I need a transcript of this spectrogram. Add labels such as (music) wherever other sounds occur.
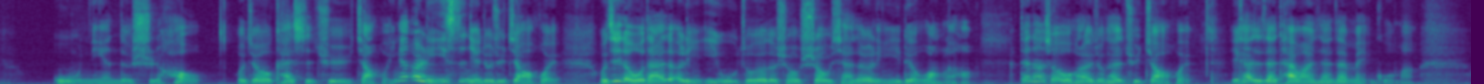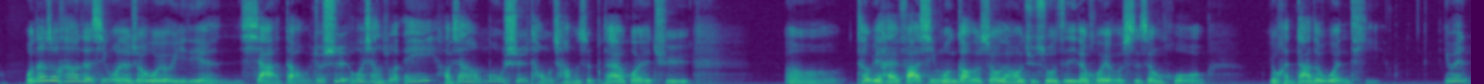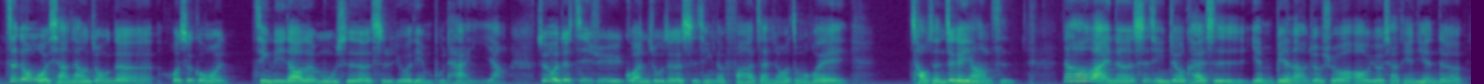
五年的时候，我就开始去教会，应该二零一四年就去教会。我记得我大概是二零一五左右的时候瘦下来，是二零一六忘了哈。但那时候我后来就开始去教会，一开始在台湾，现在在美国嘛。我那时候看到这新闻的时候，我有一点吓到，就是我想说，诶，好像牧师通常是不太会去，呃，特别还发新闻稿的时候，然后去说自己的会有私生活有很大的问题，因为这跟我想象中的，或是跟我经历到的牧师的是有点不太一样，所以我就继续关注这个事情的发展，然后怎么会吵成这个样子。那后来呢，事情就开始演变了，就说哦，有小甜甜的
